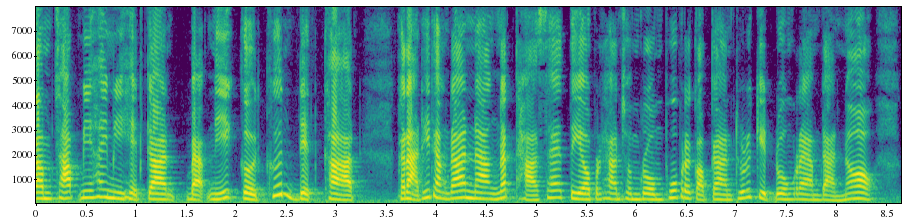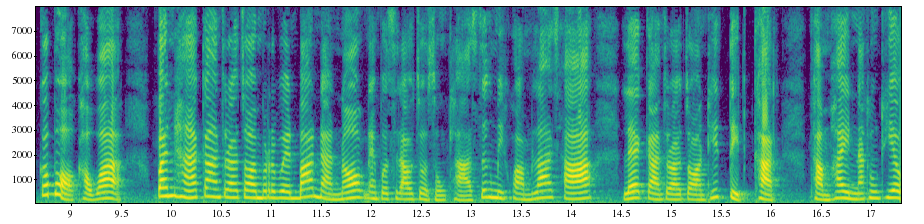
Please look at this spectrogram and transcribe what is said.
กำชับมิให้มีเหตุการณ์แบบนี้เกิดขึ้นเด็ดขาด ขณะที่ทางด้านนางนัทธาแซ่เตียวประธานชมรม ผู้ประกอบการธุรกิจโรงแรมด่านนอก ก็บอกค่ะว่า ปัญหาการจราจรบริเวณบ้านด่านนอก ในอำเภอสะดาวจังหวัดสงขลาซึ่งมีความล่าช้า และการจราจรที่ติดขัดทำให้นักท่องเที่ยว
